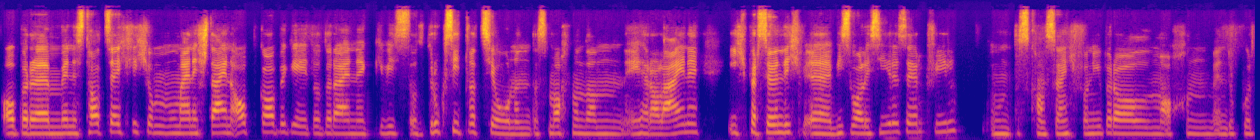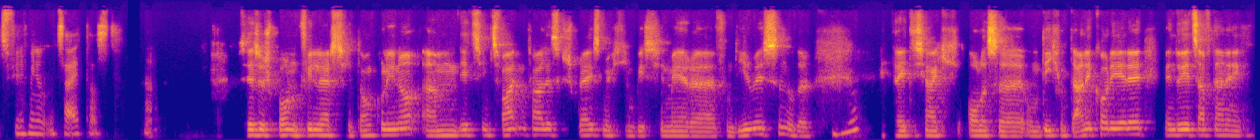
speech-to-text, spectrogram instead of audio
Aber ähm, wenn es tatsächlich um eine Steinabgabe geht oder eine gewisse oder Drucksituationen, das macht man dann eher alleine. Ich persönlich äh, visualisiere sehr viel und das kannst du eigentlich von überall machen, wenn du kurz fünf Minuten Zeit hast. Ja. Sehr, sehr spannend. Vielen herzlichen Dank, Colina. Ähm, jetzt im zweiten Teil des Gesprächs möchte ich ein bisschen mehr äh, von dir wissen oder mhm. dreht sich eigentlich alles äh, um dich und deine Karriere. Wenn du jetzt auf deine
